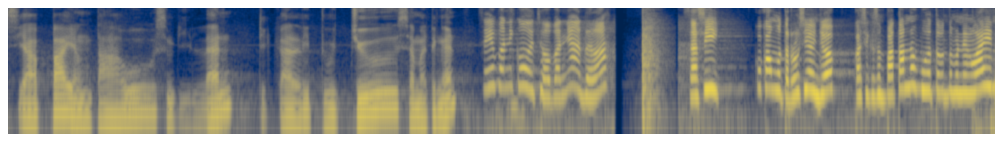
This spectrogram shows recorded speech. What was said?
siapa yang tahu 9 dikali 7 sama dengan Saya Pak Niko, jawabannya adalah Sasi, kok kamu terus yang jawab? Kasih kesempatan dong buat teman-teman yang lain.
